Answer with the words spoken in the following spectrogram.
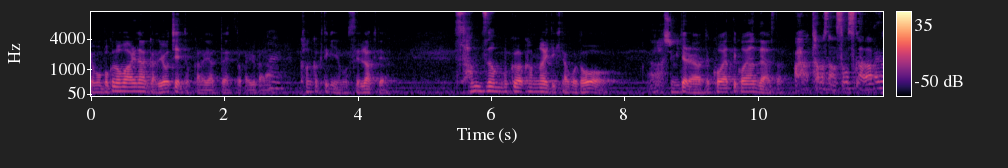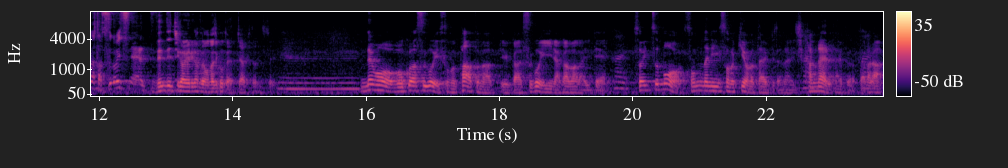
でも僕の周りなんか幼稚園とかからやったやつとかいるから、はい。感覚的にはもう捨てれなくて散々僕が考えてきたことを「ああし見てるよ」ってこうやってこうやんだよって言ったら「ああ太郎さんそうっすか分かりましたすごいっすね」って全然違うやり方で同じことやっちゃう人ですよでも僕はすごいそのパートナーっていうかすごいいい仲間がいてはい。そいつもそんなにその器用なタイプじゃないし、はい。考えるタイプだったから、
